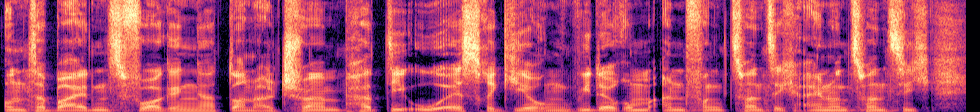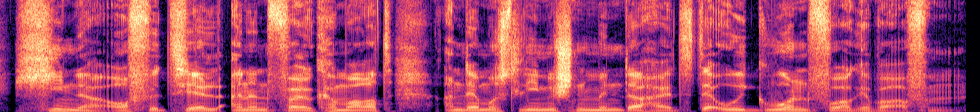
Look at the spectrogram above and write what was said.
Unter Bidens Vorgänger Donald Trump hat die US-Regierung wiederum Anfang 2021 China offiziell einen Völkermord an der muslimischen Minderheit der Uiguren vorgeworfen.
